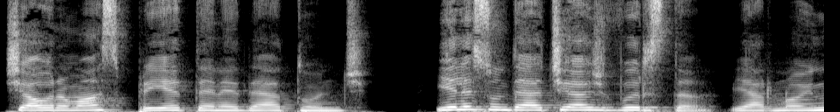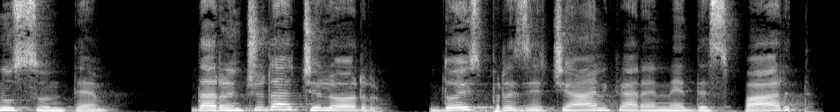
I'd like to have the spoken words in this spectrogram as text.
și au rămas prietene de atunci. Ele sunt de aceeași vârstă, iar noi nu suntem, dar în ciuda celor 12 ani care ne despart,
